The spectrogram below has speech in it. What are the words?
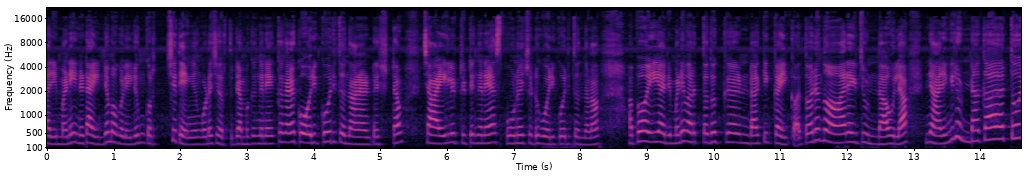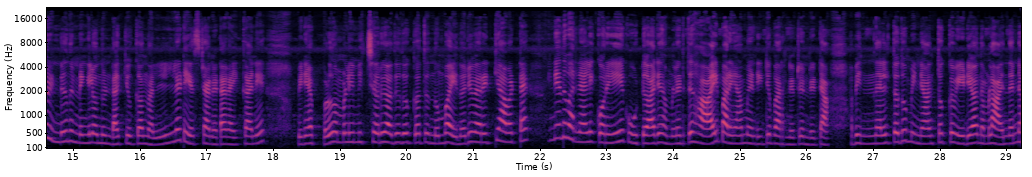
അരിമണി എന്നിട്ട് അതിന്റെ മുകളിലും കുറച്ച് തേങ്ങയും കൂടെ ചേർത്തിട്ട് നമുക്ക് ഇങ്ങനെയൊക്കെ ഇങ്ങനെ കോരിക്കോരി കോരി തിന്നാനാണ് ഇഷ്ടം. ചായയിലിട്ടിട്ട് ഇങ്ങനെ സ്പൂൺ വെച്ചിട്ട് കോരിക്കോരി കോരി തിന്നണം. അപ്പോൾ ഈ അരിമണി വറുത്തതൊക്കെ ഉണ്ടാക്കി കഴിക്കാത്തവരൊന്നും ആരായിട്ടും ഉണ്ടാവില്ല ഇനി ആരെങ്കിലും ഉണ്ടാക്കാത്തവരുണ്ട് എന്നുണ്ടെങ്കിൽ ഒന്ന് ഉണ്ടാക്കി വെക്കുക നല്ല ടേസ്റ്റാണ് കേട്ടോ കഴിക്കാൻ. പിന്നെ എപ്പോഴും നമ്മൾ ഈ മിച്ചർ അത് ഇതൊക്കെ തിന്നുമ്പോൾ അതിനൊരു വെറൈറ്റി ആവട്ടെ. പിന്നെയെന്ന് പറഞ്ഞാൽ കുറേ കൂട്ടുകാർ നമ്മളടുത്ത് ഹായ് പറയാൻ വേണ്ടിയിട്ട് പറഞ്ഞിട്ടുണ്ട് കേട്ടോ. അപ്പോൾ ഇന്നലത്തതും മിന്നാത്തതൊക്കെ വീഡിയോ നമ്മൾ ആദ്യം തന്നെ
